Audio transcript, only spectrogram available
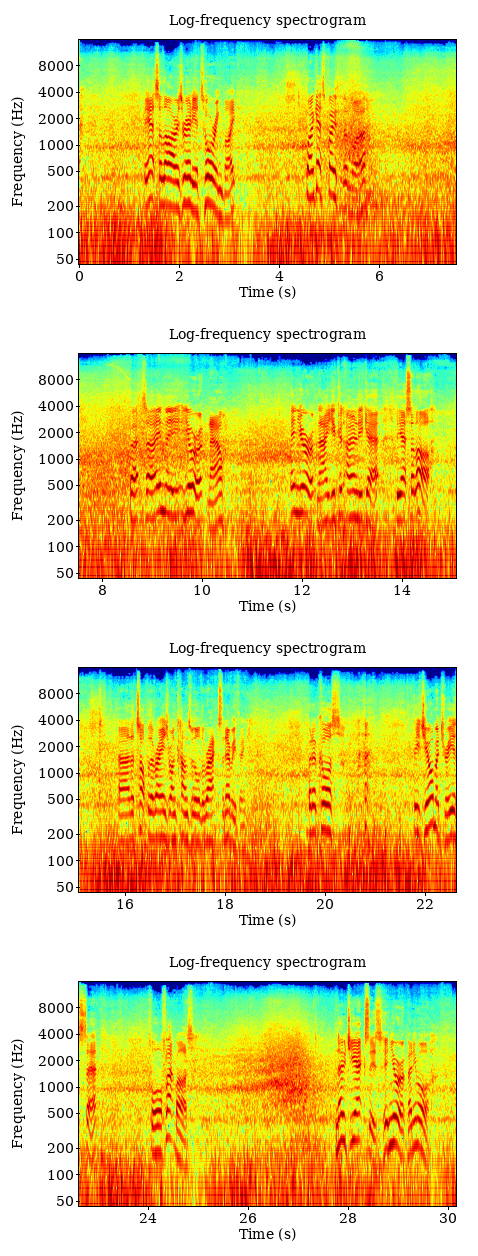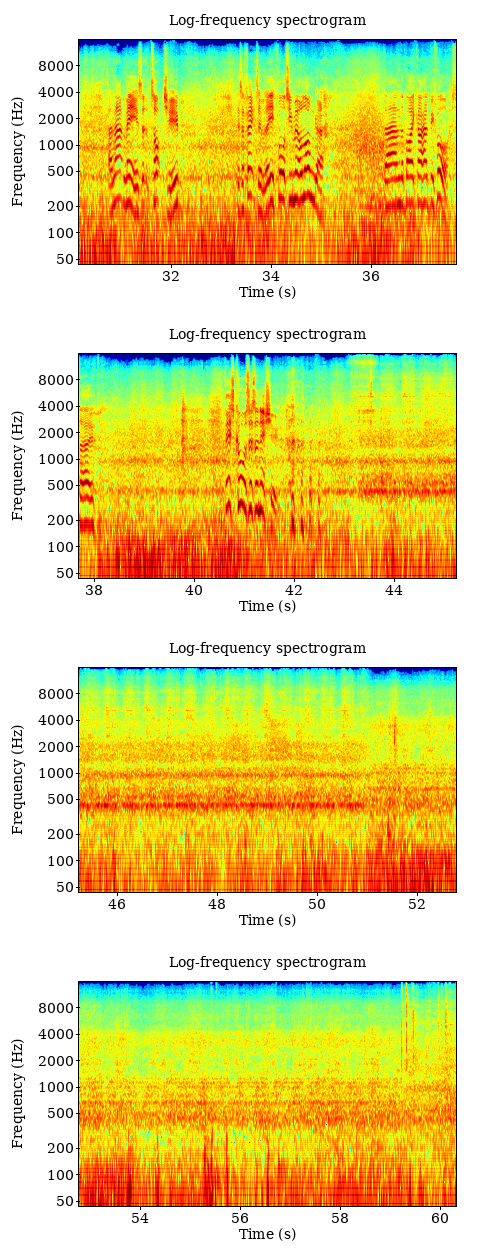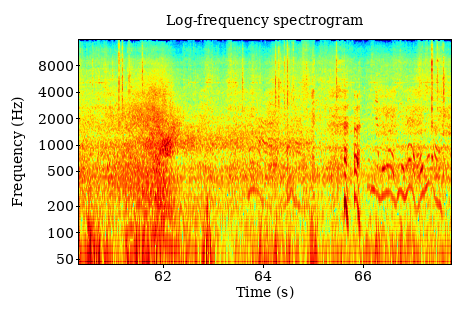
The SLR is really a touring bike. Well, I guess both of them were. But uh, in the Europe now, in Europe now you can only get the SLR. Uh, the top of the range one comes with all the racks and everything. But of course, the geometry is set for flat bars. No GXs in Europe anymore. And that means that the top tube is effectively 40 mil longer than the bike I had before. So this causes an issue.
